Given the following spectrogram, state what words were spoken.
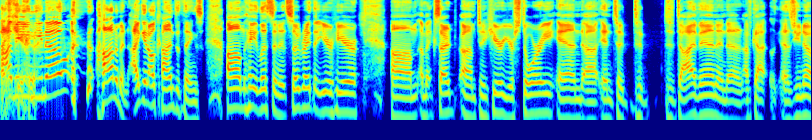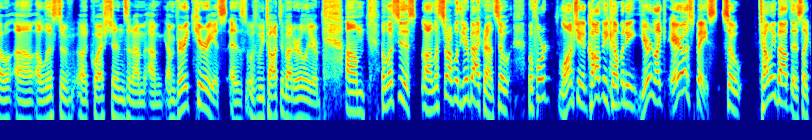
I mean, you, know, Honaman. I get all kinds of things. Um, hey, listen, it's so great that you're here. Um, I'm excited um, to hear your story and uh, and to to to dive in, and uh, I've got, as you know, uh, a list of uh, questions, and I'm, I'm I'm very curious, as, as we talked about earlier. Um, but let's do this. Uh, let's start off with your background. So, before launching a coffee company, you're in like aerospace. So, tell me about this. Like,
